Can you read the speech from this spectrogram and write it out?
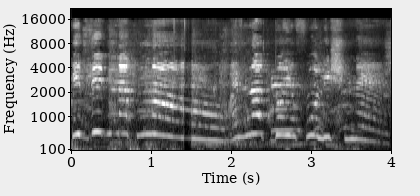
He did not know. I'm not doing foolishness.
